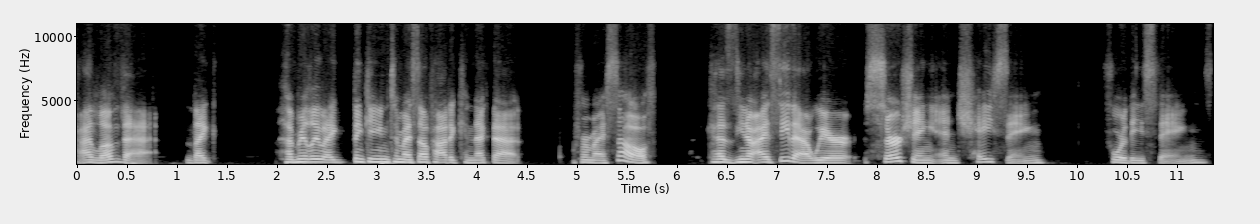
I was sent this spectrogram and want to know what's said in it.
I love that. Like I'm really like thinking to myself how to connect that for myself because you know I see that we're searching and chasing for these things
